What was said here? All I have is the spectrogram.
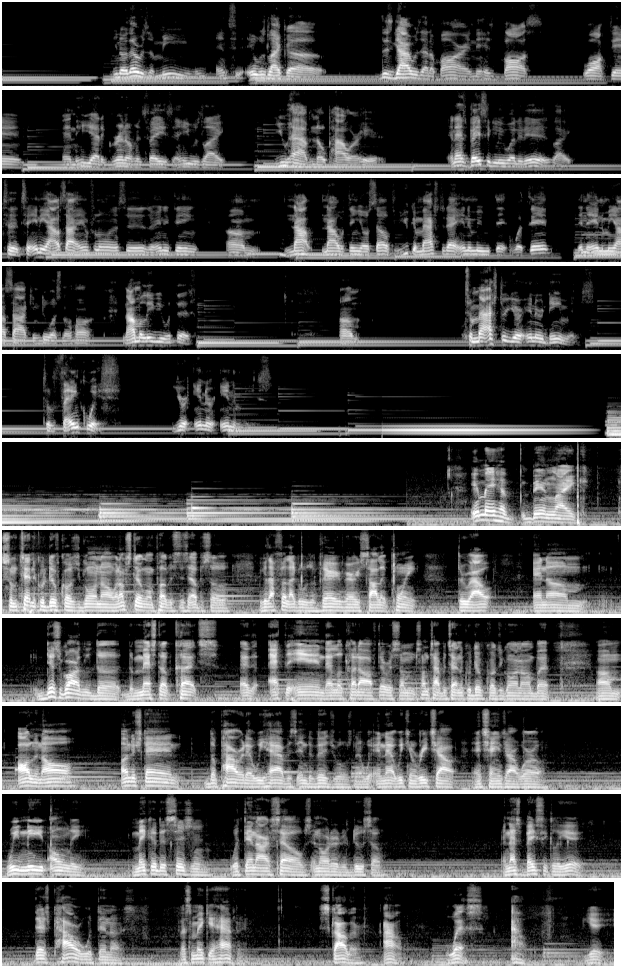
you know, there was a meme, and it was like, uh, this guy was at a bar and his boss walked in and he had a grin on his face and he was like, You have no power here. And that's basically what it is. Like to to any outside influences or anything um not not within yourself, if you can master that enemy within within, then the enemy outside can do us no harm. Now I'm gonna leave you with this. Um to master your inner demons, to vanquish your inner enemies. It may have been like some technical difficulties going on, but I'm still going to publish this episode because I felt like it was a very, very solid point throughout. And um, disregard the the messed up cuts at at the end, that little cut off. There was some some type of technical difficulty going on, but um, all in all, understand the power that we have as individuals, and that we can reach out and change our world. We need only make a decision within ourselves in order to do so. And that's basically it. There's power within us. Let's make it happen. Scholar out. West out. Yeah.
